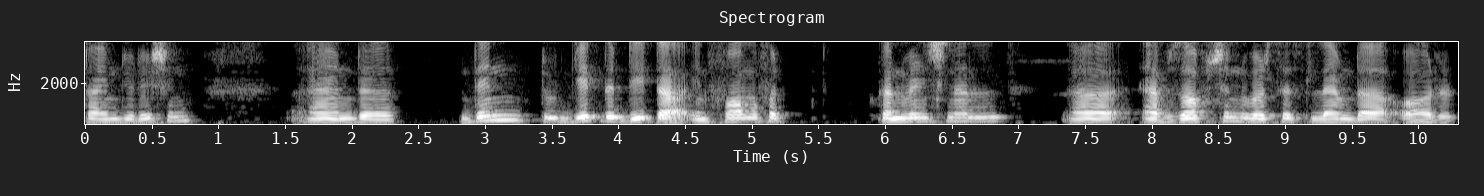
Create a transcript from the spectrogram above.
time duration. And uh, then to get the data in form of a conventional uh, absorption versus lambda or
